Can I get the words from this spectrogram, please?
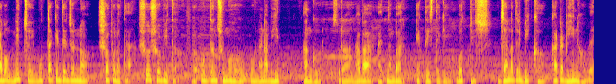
এবং নিশ্চয়ই মুত্তাকিনদের জন্য সফলতা, সুশোভিত উদ্যান সমূহ ও নানাবিধ আঙ্গুর। সুরা নাবা, আয়াত নাম্বার একত্রিশ থেকে বত্রিশ। জান্নাতের বৃক্ষ কাটাবিহীন হবে।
